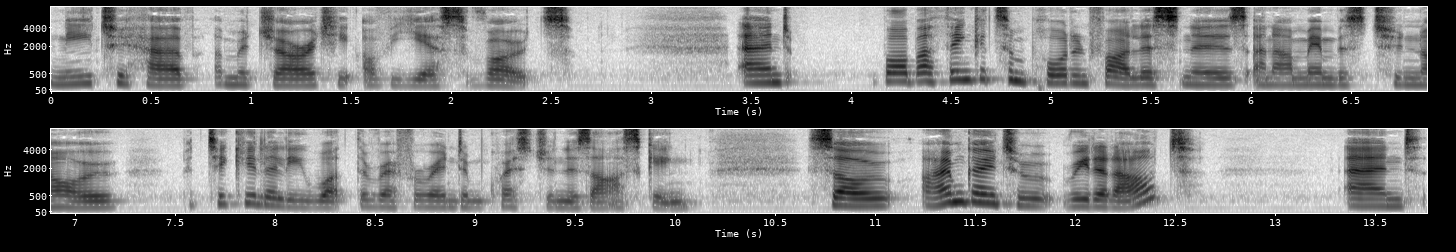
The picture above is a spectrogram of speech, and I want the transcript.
need to have a majority of yes votes. And Bob, I think it's important for our listeners and our members to know, particularly what the referendum question is asking. So I'm going to read it out, and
